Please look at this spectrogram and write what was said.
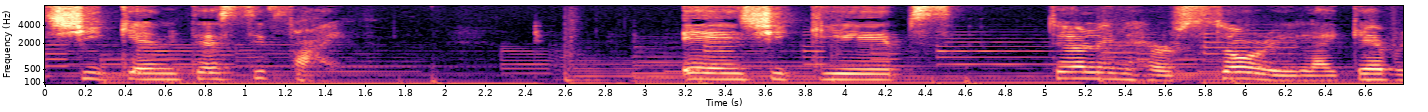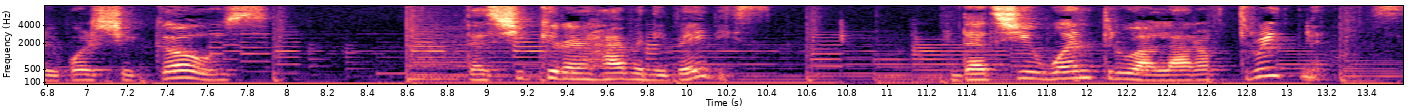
She can testify. And she keeps telling her story like everywhere she goes that she couldn't have any babies, that she went through a lot of treatments.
